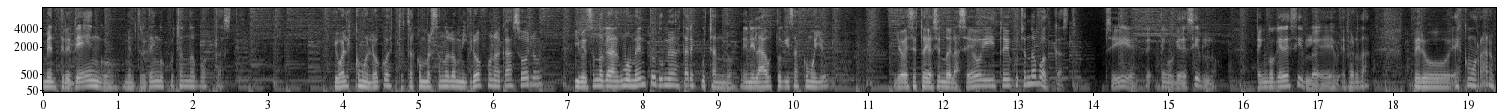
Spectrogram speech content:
me entretengo, me entretengo escuchando podcast. Igual es como loco esto, estar conversando los micrófonos acá solo y pensando que en algún momento tú me vas a estar escuchando, en el auto quizás como yo. Yo a veces estoy haciendo el aseo y estoy escuchando podcast. Sí, tengo que decirlo. Tengo que decirlo, es, verdad. Pero es como raro.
